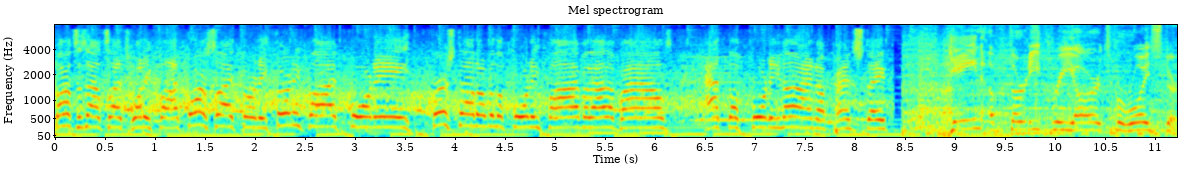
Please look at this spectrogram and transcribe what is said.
Bounces outside 25, far side 30, 35, 40. First down over the 45 and out of bounds at the 49 of Penn State. Gain of 33 yards for Royster.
